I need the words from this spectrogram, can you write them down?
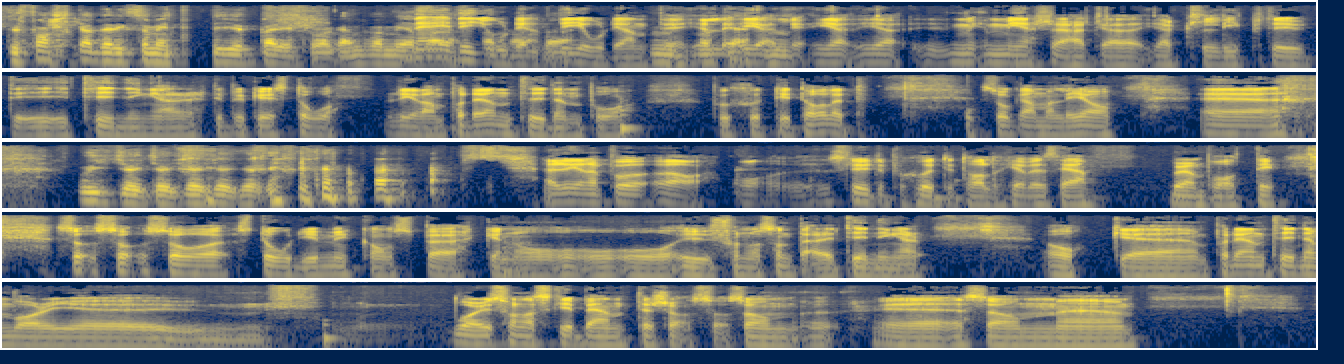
Du forskade liksom inte djupare i frågan? Det var mer Nej, det gjorde, jag, det gjorde jag inte. Mm, okej. jag, mer så här att jag, jag klippte ut i tidningar. Det brukar ju stå redan på den tiden på, på 70-talet. Så gammal är jag. Eh, oj, oj, oj, oj, oj. redan på ja, slutet på 70-talet kan jag väl säga. Början på 80. Så, så, så stod det ju mycket om spöken och, och, och ufon och sånt där i tidningar. Och eh, på den tiden var det ju var det sådana skribenter som, som, eh, som eh,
